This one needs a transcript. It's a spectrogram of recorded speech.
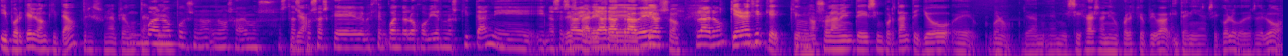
¿y por qué lo han quitado? Pero es una pregunta. Bueno, que- pues no, no sabemos. Estas Ya. cosas que de vez en cuando los gobiernos quitan y, y no se Les sabe. Y ahora otra vez. Claro. Quiero decir que, que Mm. no solamente es importante, yo, eh, bueno, ya mi- mis hijas han ido a un colegio privado y tenían psicólogo, desde luego.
